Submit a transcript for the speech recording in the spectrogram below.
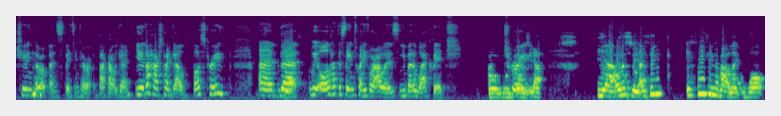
chewing her up and spitting her back out again. You know the hashtag girl boss truth. Um, that yes. we all have the same twenty four hours. You better work, bitch. Oh my god, yeah, yeah. Honestly, I think if we think about like what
